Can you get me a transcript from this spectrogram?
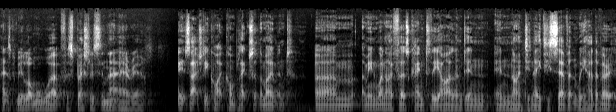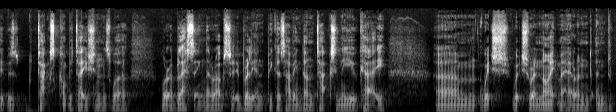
and it's going to be a lot more work for specialists in that area. It's actually quite complex at the moment. Um, I mean, when I first came to the island in, in 1987, we had a very it was tax computations were were a blessing. They were absolutely brilliant because having done tax in the UK, um, which which were a nightmare, and and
